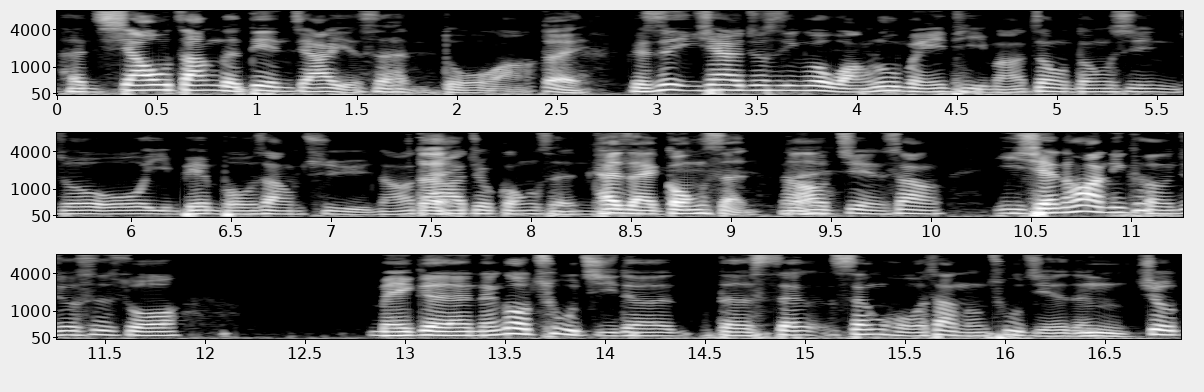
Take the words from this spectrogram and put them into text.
很嚣张的店家也是很多啊。对。可是现在就是因为网络媒体嘛，这种东西，你说我影片 PO 上去，然后大家就公审你，开始来公审，然后基本上以前的话，你可能就是说。每个人能够触及的的生生活上能触及的人嗯。就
